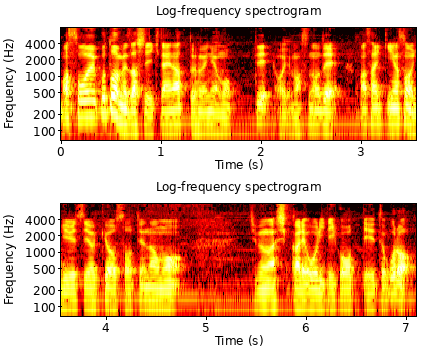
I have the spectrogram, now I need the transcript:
まあ、そういうことを目指していきたいなというふうに思っておりますので、まあ、最近はその技術力競争というのも自分はしっかり降りていこうっていうところ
